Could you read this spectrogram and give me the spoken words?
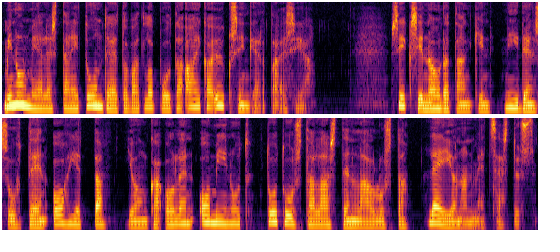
Minun mielestäni tunteet ovat lopulta aika yksinkertaisia – Siksi noudatankin niiden suhteen ohjetta, jonka olen ominut tutusta lastenlaulusta Leijonan metsästys.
